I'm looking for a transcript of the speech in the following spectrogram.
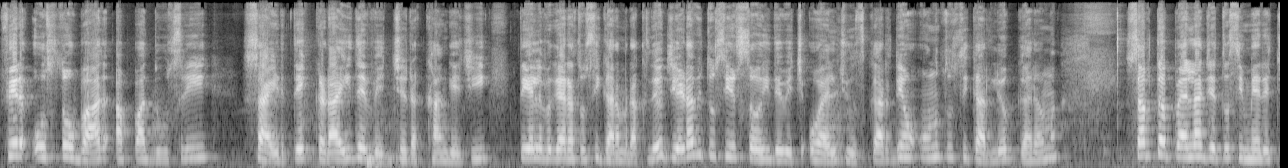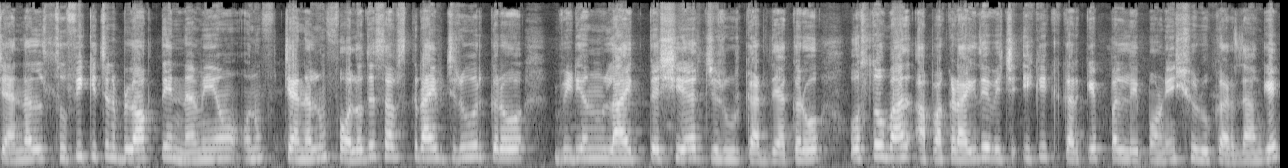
ਫਿਰ ਉਸ ਤੋਂ ਬਾਅਦ ਆਪਾਂ ਦੂਸਰੀ ਸਾਈਡ ਤੇ ਕੜਾਈ ਦੇ ਵਿੱਚ ਰੱਖਾਂਗੇ ਜੀ। ਤੇਲ ਵਗੈਰਾ ਤੁਸੀਂ ਗਰਮ ਰੱਖਦੇ ਹੋ, ਜਿਹੜਾ ਵੀ ਤੁਸੀਂ ਰਸੋਈ ਦੇ ਵਿੱਚ ਆਇਲ ਯੂਜ਼ ਕਰਦੇ ਹੋ, ਉਹਨੂੰ ਤੁਸੀਂ ਕਰ ਲਿਓ ਗਰਮ ਸਭ ਤੋਂ ਪਹਿਲਾਂ ਜੇ ਤੁਸੀਂ ਮੇਰੇ ਚੈਨਲ ਸੂਫੀ ਕਿਚਨ ਬਲੌਗ ਤੇ ਨਵੇਂ ਹੋ, ਉਹਨੂੰ ਚੈਨਲ ਨੂੰ ਫੋਲੋ ਤੇ ਸਬਸਕ੍ਰਾਈਬ ਜਰੂਰ ਕਰੋ ਵੀਡੀਓ ਨੂੰ ਲਾਈਕ ਤੇ ਸ਼ੇਅਰ ਜਰੂਰ ਕਰ ਦਿਆ ਕਰੋ। ਉਸ ਤੋਂ ਬਾਅਦ ਆਪਾਂ ਕੜਾਈ ਦੇ ਵਿੱਚ ਇੱਕ ਇੱਕ ਕਰਕੇ ਪੱਲੇ ਪਾਉਣੇ ਸ਼ੁਰੂ ਕਰ ਦਾਂਗੇ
